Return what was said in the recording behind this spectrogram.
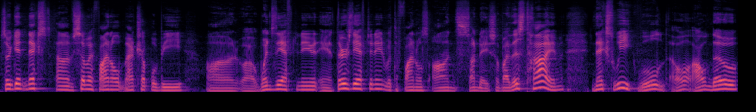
So again, next um, semifinal matchup will be on uh, Wednesday afternoon and Thursday afternoon with the finals on Sunday. So by this time next week, we'll I'll, I'll know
